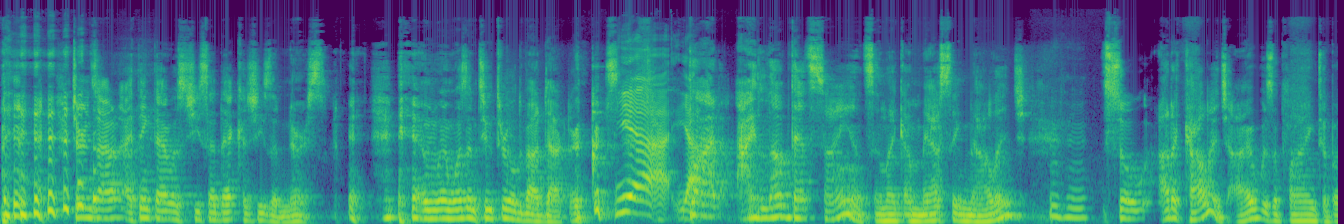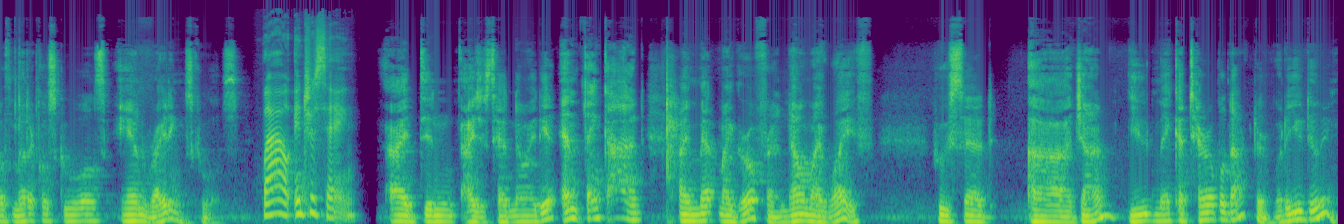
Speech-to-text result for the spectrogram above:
Turns out, I think that was, she said that because she's a nurse and wasn't too thrilled about doctors. Yeah, yeah. But I love that science and like amassing knowledge. Mm-hmm. So out of college, I was applying to both medical schools and writing schools. Wow, interesting. I didn't, I just had no idea. And thank God I met my girlfriend, now my wife, who said, uh, Jon, you'd make a terrible doctor. What are you doing?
